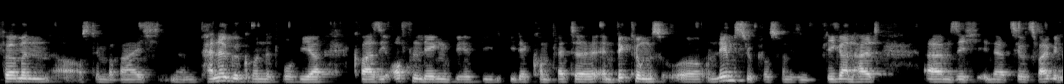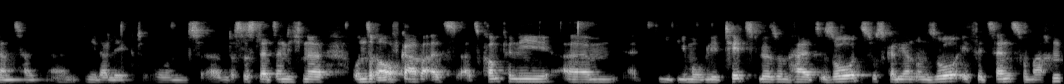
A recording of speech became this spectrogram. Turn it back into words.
Firmen aus dem Bereich ein Panel gegründet, wo wir quasi offenlegen, wie, wie, wie der komplette Entwicklungs- und Lebenszyklus von diesen Fliegern halt ähm, sich in der CO2-Bilanz halt äh, niederlegt. Und ähm, das ist letztendlich eine, unsere Aufgabe als, als Company, ähm, die, die Mobilitätslösung halt so zu skalieren und so effizient zu machen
